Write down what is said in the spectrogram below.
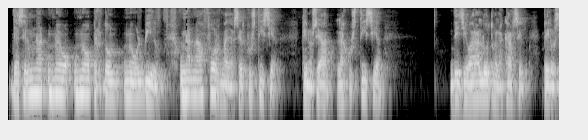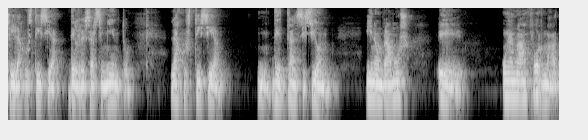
de hacer un, nuevo, un nuevo perdón, un nuevo olvido, una nueva forma de hacer justicia, que no sea la justicia de llevar al otro a la cárcel, pero sí la justicia del resarcimiento, la justicia de transición, y nombramos eh, una nueva forma,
